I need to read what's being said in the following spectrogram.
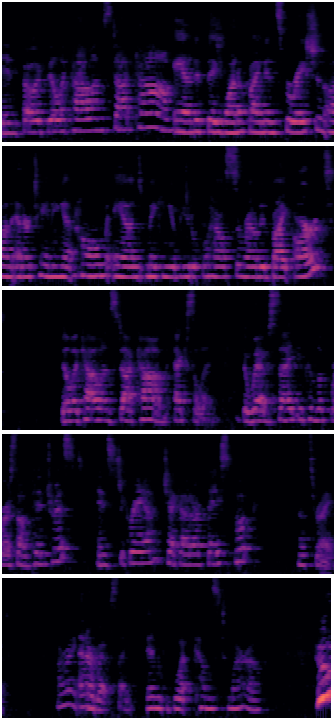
Info at billetcollins.com. And if they want to find inspiration on entertaining at home and making a beautiful house surrounded by art, billetcollins.com. Excellent. The website, you can look for us on Pinterest, Instagram, check out our Facebook, that's right. All right. and our website. And what comes tomorrow? Who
